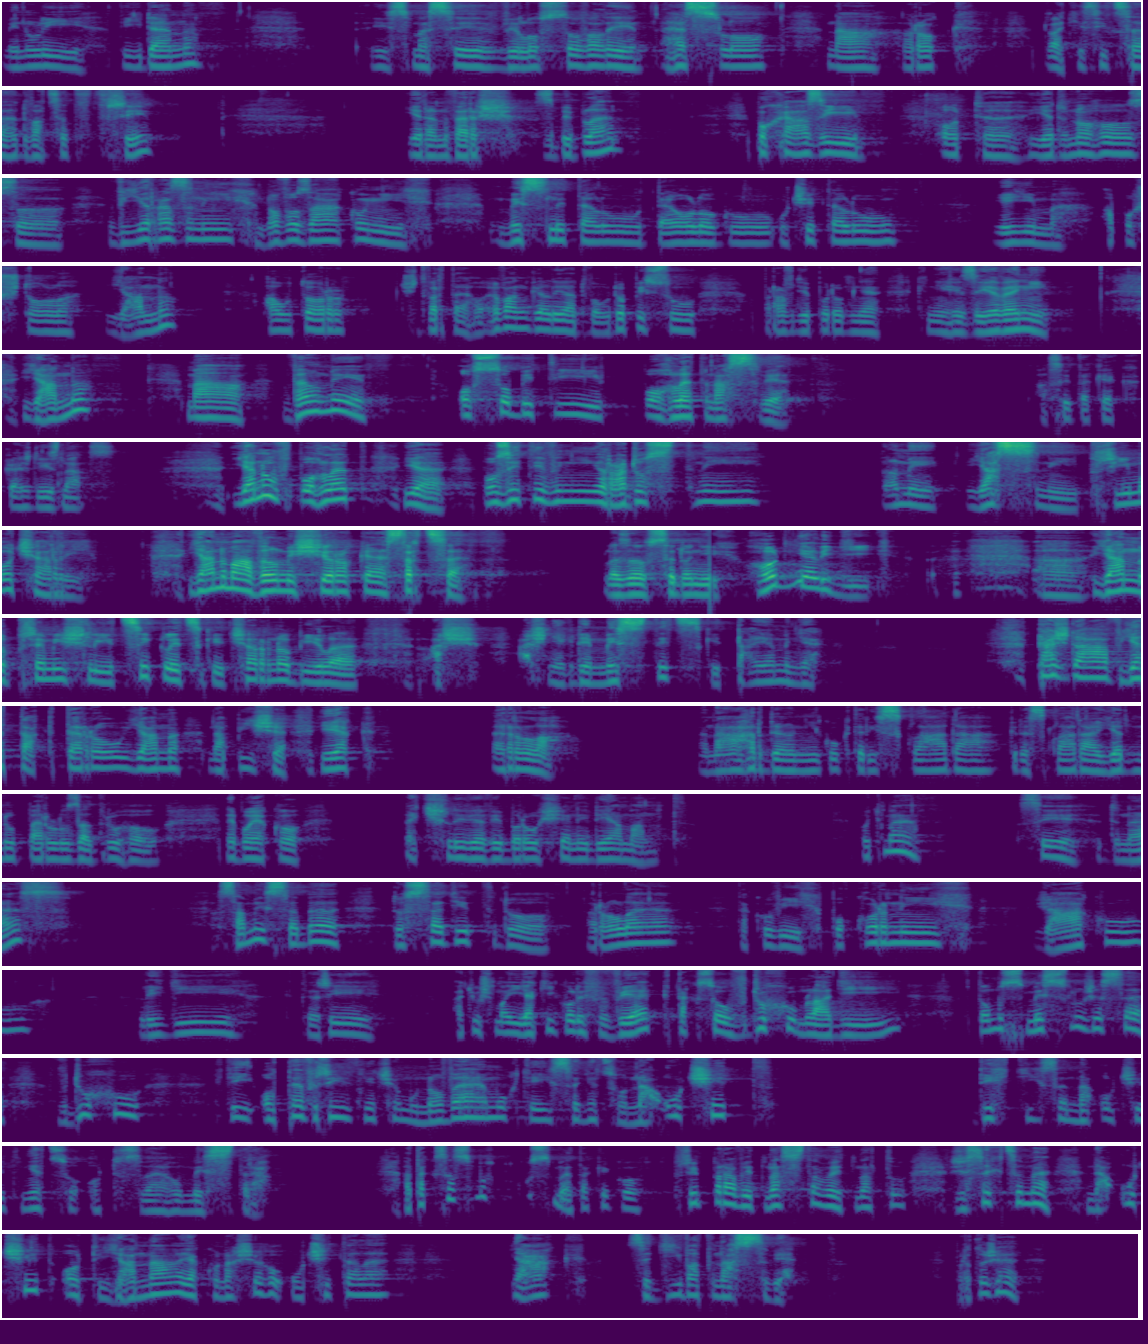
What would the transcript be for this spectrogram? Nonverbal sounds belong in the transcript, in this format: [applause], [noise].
Minulý týden jsme si vylosovali heslo na rok 2023. Jeden verš z Bible pochází od jednoho z výrazných novozákonních myslitelů, teologů, učitelů, jejím apoštol Jan, autor čtvrtého evangelia, dvou dopisů, pravděpodobně knihy Zjevení. Jan má velmi osobitý pohled na svět. Asi tak, jak každý z nás. Janův pohled je pozitivní, radostný, velmi jasný, přímočarý. Jan má velmi široké srdce. Leze se do nich hodně lidí. Jan přemýšlí cyklicky, černobíle, až, až někdy mysticky, tajemně. Každá věta, kterou Jan napíše, je jak perla na náhrdelníku, který skládá, kde skládá jednu perlu za druhou, nebo jako pečlivě vybroušený diamant. Pojďme si dnes sami sebe dosadit do role takových pokorných žáků, lidí, kteří, ať už mají jakýkoliv věk, tak jsou v duchu mladí, v tom smyslu, že se v duchu chtějí otevřít něčemu novému, chtějí se něco naučit, kdy chtějí se naučit něco od svého mistra. A tak se zkusme tak jako připravit, nastavit na to, že se chceme naučit od Jana jako našeho učitele nějak se dívat na svět. Protože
